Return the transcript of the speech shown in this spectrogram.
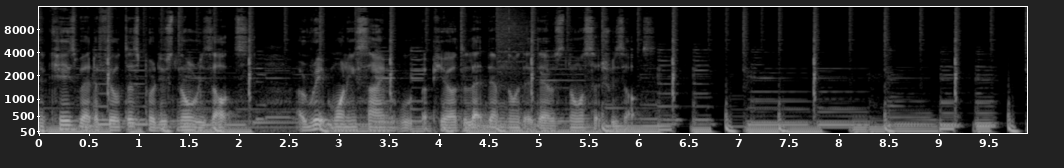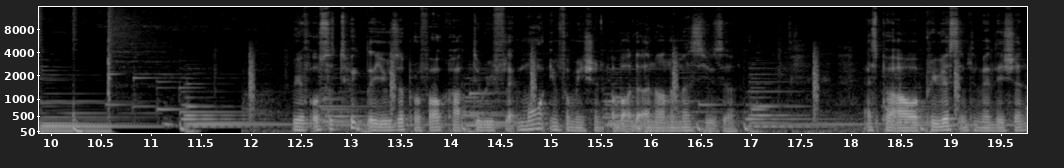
In a case where the filters produce no results, a red warning sign would appear to let them know that there is no such results. We have also tweaked the user profile card to reflect more information about the anonymous user. As per our previous implementation,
